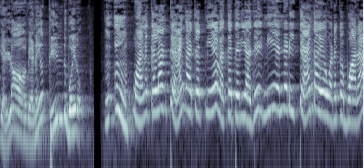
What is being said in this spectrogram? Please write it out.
எல்லா வேணையும் தீர்ந்து போயிடும் உனக்கெல்லாம் தேங்காய் சட்னியே வைக்க தெரியாது. நீ என்னடி தேங்காய உடைக்க போறா?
